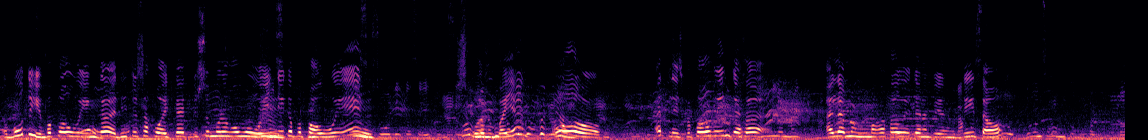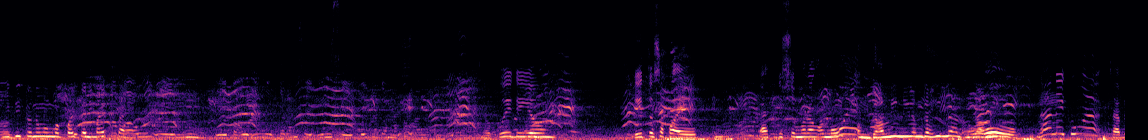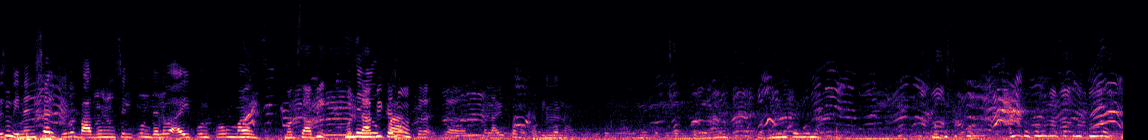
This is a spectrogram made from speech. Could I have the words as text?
Mabuti yun, papauwiin ka. Dito sa Kuwait, kahit gusto mo nang umuwi, hindi ka papauwiin. susuli ka sa agency. So, ano ba yan? Oo. At least, papauwiin ka sa... Alam mo, makakauwi ka ng tapos Dito, do- doon sa Hong Kong pag Pwede ka namang mag-part-time, ka pauwiin, Hmm. eh pauwi ka lang sa agency, pwede ka makahanap. no, pwede yun. Dito sa Kuwait, kahit gusto mo nang umuwi. Ang dami nilang dahilan. Ang dami. Oo. Nanay ko nga. Sabi, financial. Pero bagong cellphone, dalawa iPhone Pro Max. Magsabi, magsabi ka no, sa, sa malayo pa, magsabi ka na. Gusto mo umuwi kasi ganito ganyan. Sabihin sa'yo na, mag-isip ko, ano gagawin mo sa Pilipinas?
